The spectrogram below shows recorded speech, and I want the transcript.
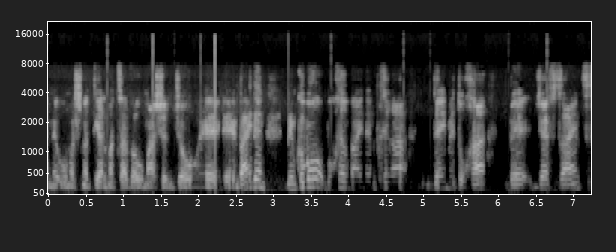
הנאום השנתי על מצב האומה של ג'ו ביידן, במקומו בוחר ביידן בחירה די בטוחה בג'ף זיינץ,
